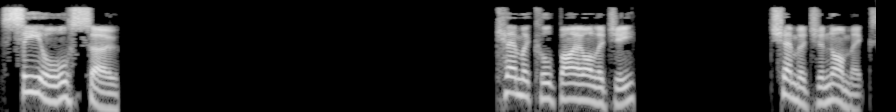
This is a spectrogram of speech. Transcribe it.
See also Chemical biology Chemogenomics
